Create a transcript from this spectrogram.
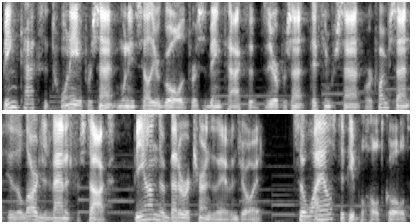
Being taxed at 28% when you sell your gold versus being taxed at 0%, 15%, or 20% is a large advantage for stocks, beyond the better returns they have enjoyed. So why else do people hold gold?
